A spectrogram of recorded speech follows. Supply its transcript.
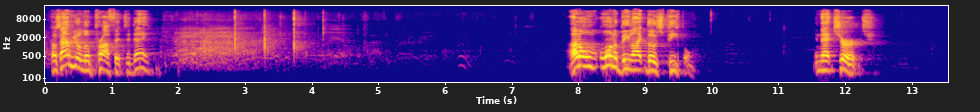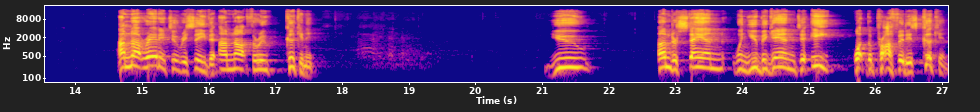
because I'm your little prophet today. I don't want to be like those people in that church. I'm not ready to receive it. I'm not through cooking it. You understand when you begin to eat what the prophet is cooking,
